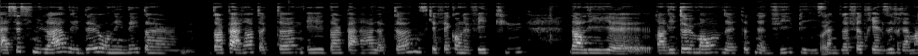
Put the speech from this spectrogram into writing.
assez similaires. Les deux, on est nés d'un d'un parent autochtone et d'un parent allochtone, ce qui fait qu'on a vécu dans les euh, dans les deux mondes de toute notre vie puis ça nous a fait réaliser vraiment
